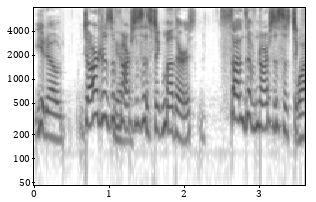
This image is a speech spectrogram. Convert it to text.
you know, daughters of Yeah. narcissistic mothers, sons of narcissistic Wow.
